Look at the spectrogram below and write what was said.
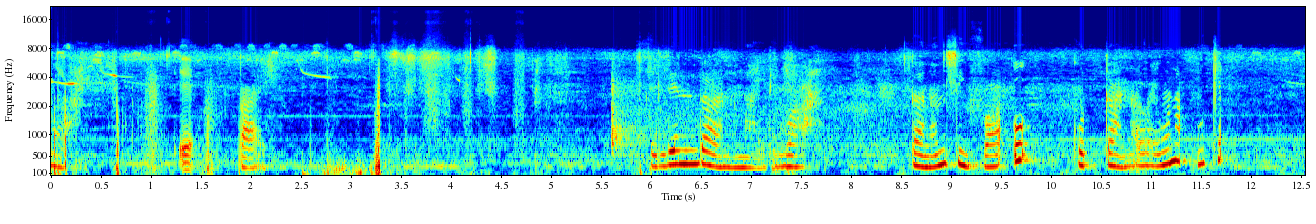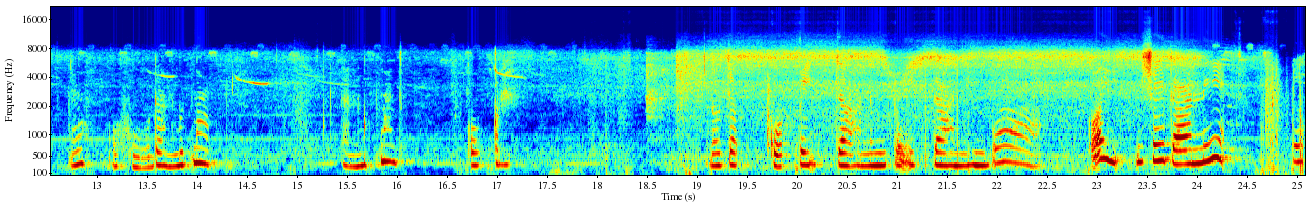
อะเอ๊ะไป เล่นด่านใหม่ดีกว่าด่านนั้นสีฟ้าอุ๊ยกดด่านอะไรวะน่ะโอเคอ๋อโอ้โหด่านมืดมากด่านมืดมากโอ้กัน เราจะกดไปอีกด่านหนึ่งไปอีกด่านหนึ่งว่าเอ้ยไม่ใช่ด่านนี้เออ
